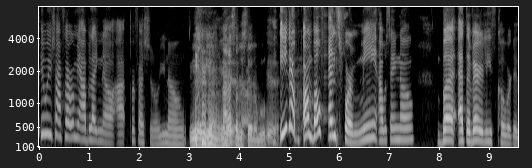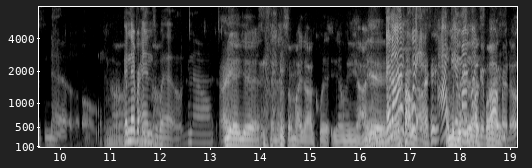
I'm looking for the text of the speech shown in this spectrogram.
people you trying to flirt with me, I'll be like, no, I professional. You know, yeah, yeah. No, that's Yeah, nah. understandable. Yeah. either on both ends for me, I would say no, but at the very least, coworkers, no. No, It never ends no. well, you know. Yeah, yeah, and then somebody gotta quit. You know what I mean? I Yeah. even- And I ain't I'm quitting. not. I'm I'ma get my money. fucking fired. vibe right up.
